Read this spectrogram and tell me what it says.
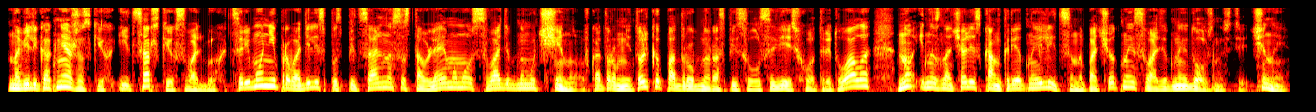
На великокняжеских и царских свадьбах церемонии проводились по специально составляемому свадебному чину, в котором не только подробно расписывался весь ход ритуала, но и назначались конкретные лица на почетные свадебные должности – чины.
